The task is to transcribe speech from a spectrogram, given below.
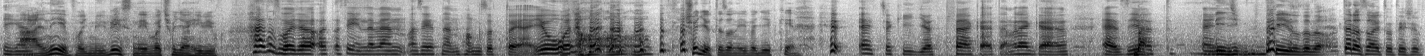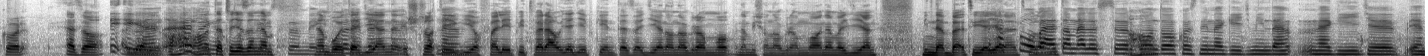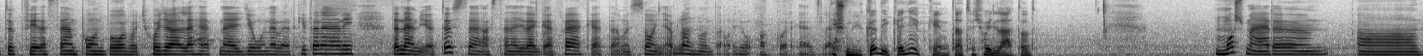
igen. álnév, vagy művésznév, vagy hogyan hívjuk? Hát az vagy a, az én nevem azért nem hangzott olyan jól. Aha, aha, aha. És hogy jött ez a név egyébként? ez csak így jött, felkeltem reggel, ez jött. Bár, így kinyitottad a teraszajtót, és akkor ez a... Ez igen. A, aha, aha, tehát, hogy ezen nem, nem volt egy ilyen stratégia nem. felépítve rá, hogy egyébként ez egy ilyen anagramma, nem is anagramma, hanem egy ilyen minden betűje hát jelent próbáltam valamit. először aha. gondolkozni, meg így minden, meg így ilyen többféle szempontból, hogy hogyan lehetne egy jó nevet kitalálni, de nem jött össze, aztán egy reggel felkeltem, hogy Szonya Blanc, mondtam, hogy jó, akkor ez lesz. És működik egyébként? Tehát, hogy hogy látod? Most már a...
